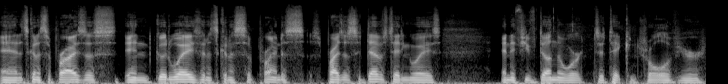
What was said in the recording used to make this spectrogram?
And it's going to surprise us in good ways, and it's going to surprise us, surprise us in devastating ways. And if you've done the work to take control of your,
